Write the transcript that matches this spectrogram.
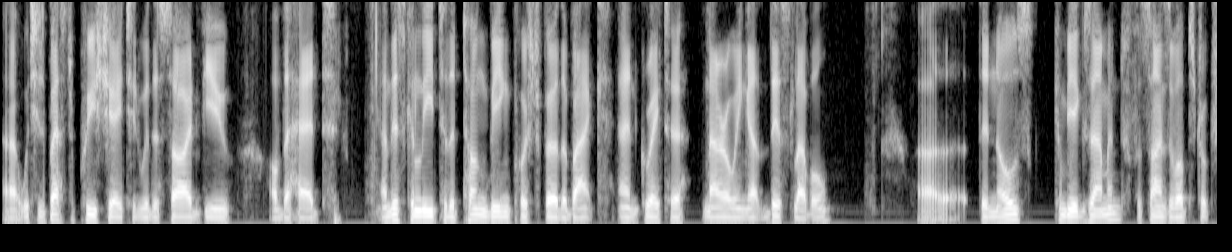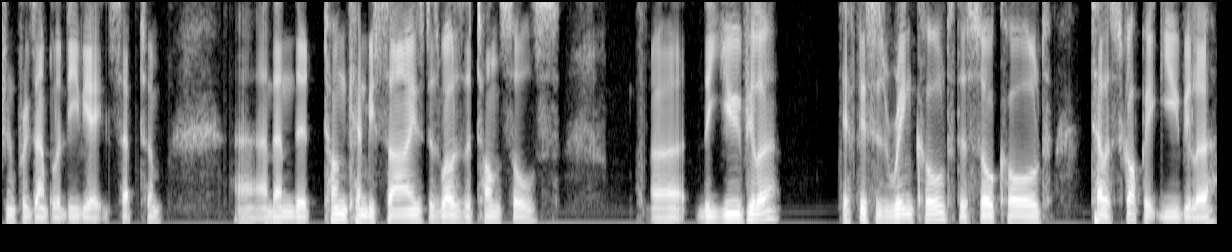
uh, which is best appreciated with a side view of the head and this can lead to the tongue being pushed further back and greater narrowing at this level. Uh, the nose can be examined for signs of obstruction, for example, a deviated septum. Uh, and then the tongue can be sized as well as the tonsils. Uh, the uvula, if this is wrinkled, the so called telescopic uvula,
